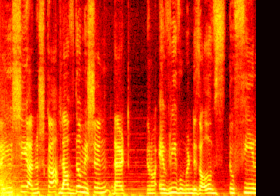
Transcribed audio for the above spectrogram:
Ayushi, Anushka, love the mission that you know every woman deserves to feel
